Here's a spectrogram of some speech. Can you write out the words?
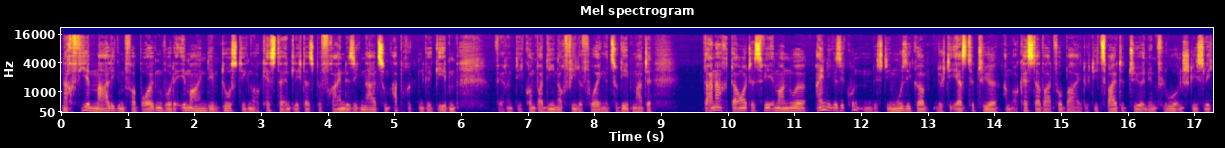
nach viermaligem Verbeugen wurde immerhin dem durstigen Orchester endlich das befreiende Signal zum Abrücken gegeben, während die Kompanie noch viele Vorhänge zu geben hatte. Danach dauerte es wie immer nur einige Sekunden, bis die Musiker durch die erste Tür am Orchesterwart vorbei, durch die zweite Tür in den Flur und schließlich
